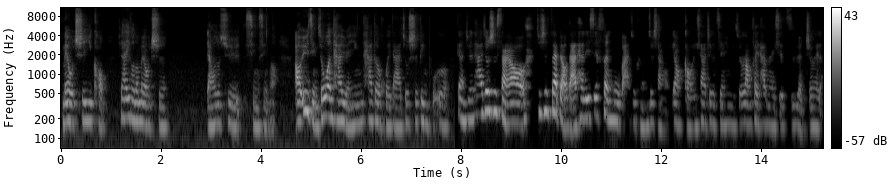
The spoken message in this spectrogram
没有吃一口，就他一口都没有吃，然后就去行刑了。然后狱警就问他原因，他的回答就是并不饿，感觉他就是想要，就是在表达他的一些愤怒吧，就可能就想要搞一下这个监狱，就浪费他们的一些资源之类的。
